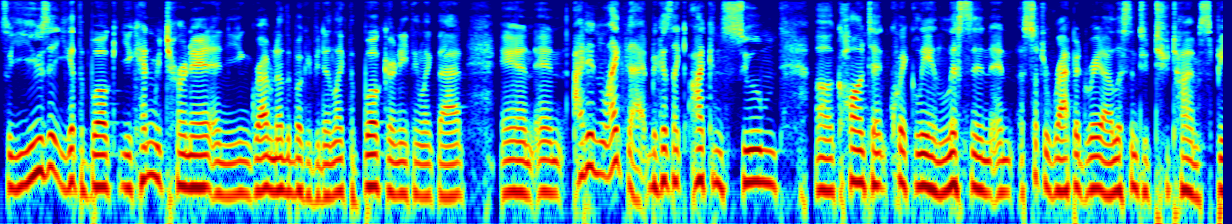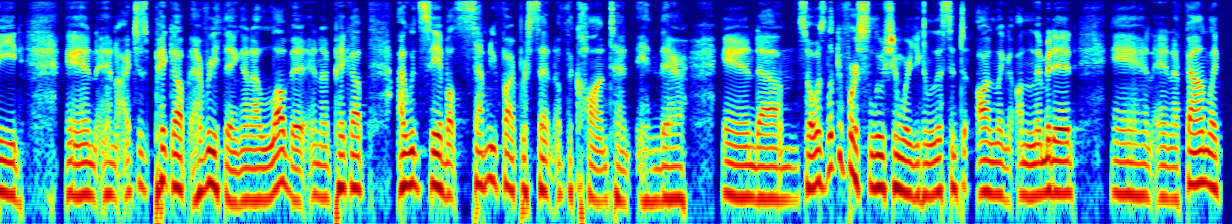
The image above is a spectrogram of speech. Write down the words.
So you use it, you get the book, you can return it, and you can grab another book if you didn't like the book or anything like that. And and I didn't like that because like I consume uh, content quickly and listen and at such a rapid rate. I listen to two times speed, and and I just pick up everything, and I love it. And I pick up, I would say about seventy five percent of the content in there. And um, so I was looking for a solution where you can listen to on like unlimited, and and I found like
